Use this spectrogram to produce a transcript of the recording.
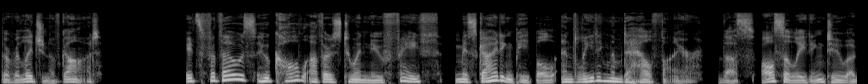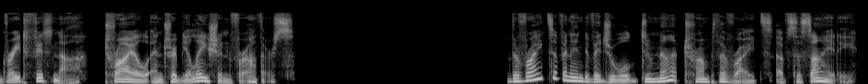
the religion of God. It's for those who call others to a new faith, misguiding people and leading them to hellfire, thus also leading to a great fitna, trial and tribulation for others. The rights of an individual do not trump the rights of society.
